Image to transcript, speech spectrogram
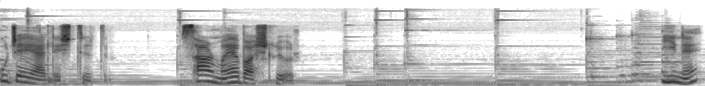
uca yerleştirdim. Sarmaya başlıyorum. Yine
